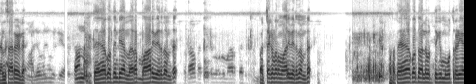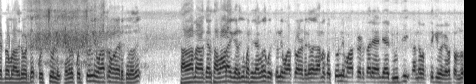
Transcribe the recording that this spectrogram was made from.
നല്ല സാരമില്ല. തേങ്ങാക്കൊത്തിന്റെ ആ നിറം മാറി വരുന്നുണ്ട്. പച്ച കളർ മാറി വരുന്നുണ്ട്. അപ്പൊ തേങ്ങാക്കൊത്ത് നല്ല വൃത്തിക്ക് മൂത്ത് റെഡി ആയിട്ട് നമ്മൾ അതിലോട്ട് കൊച്ചുള്ളി. ഞങ്ങൾ കൊച്ചുള്ളി മാത്രമാണ് എടുക്കുന്നത്. സാധാരണ ആൾക്കാർ സവാളയൊക്കെ എടുക്കും പക്ഷെ ഞങ്ങൾ കൊച്ചുള്ളി മാത്രമാണ് എടുക്കുന്നത്. കാരണം കൊച്ചുള്ളി മാത്രം എടുത്താലേ അതിന്റെ ആ രുചി നല്ല വൃത്തിക്ക് കിടത്തുള്ളൂ.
